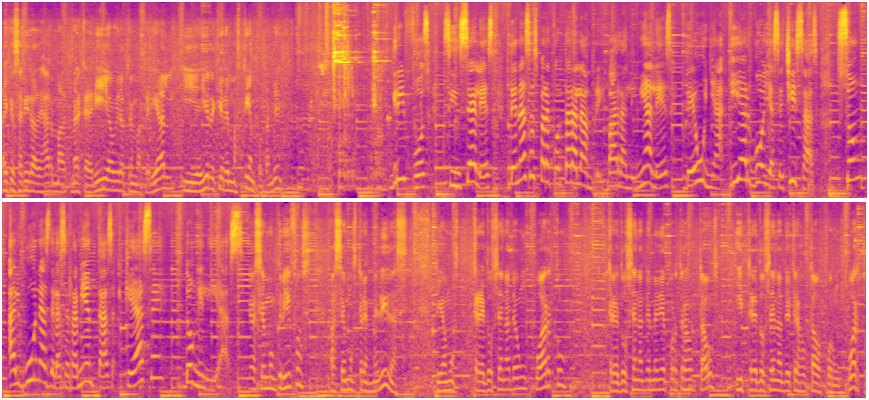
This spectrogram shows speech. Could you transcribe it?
hay que salir a dejar mercadería o ir a traer material y ahí requiere más tiempo también. Grifos, cinceles, tenazas para cortar alambre, barras lineales, de uña y argollas hechizas son algunas de las herramientas que hace Don Elías. Hacemos grifos, hacemos tres medidas, digamos tres docenas de un cuarto, tres docenas de media por tres octavos y tres docenas de tres octavos por un cuarto.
